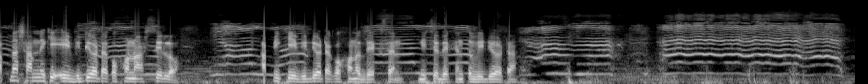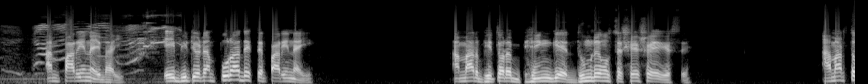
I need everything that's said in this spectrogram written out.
আপনার সামনে কি এই ভিডিওটা কখনো আসছিল? আপনি কি ভিডিওটা কখনো দেখছেন? নিচে দেখেন তো ভিডিওটা। আমি পারি নাই ভাই। এই ভিডিওটা আমি পুরা দেখতে পারি নাই। আমার ভিতরে ভেঙ্গে ধুমড়ে মুচড়ে শেষ হয়ে গেছে। আমার তো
